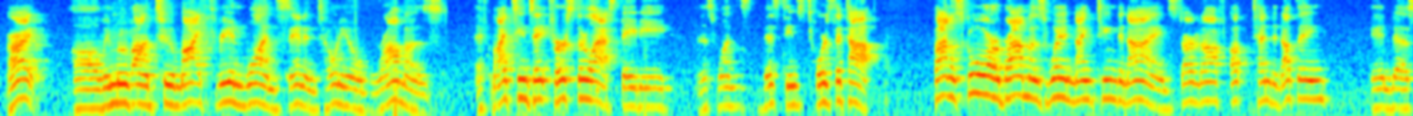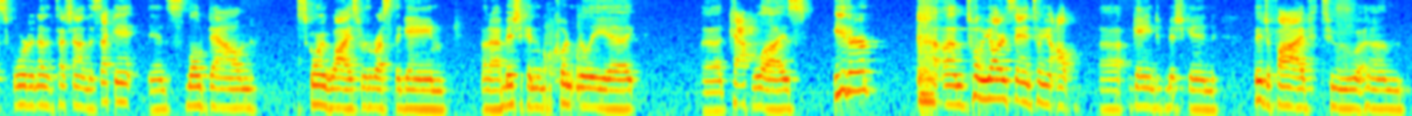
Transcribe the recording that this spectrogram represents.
All right. Uh, we move on to my three and one San Antonio Brahmas. If my teams ain't first, they're last, baby. This one's this team's towards the top. Final score: Brahmas win 19 to nine. Started off up 10 to nothing, and uh, scored another touchdown in the second, and slowed down scoring wise for the rest of the game. But uh, Michigan couldn't really uh, uh, capitalize either. um, total yards: San Antonio out uh, gained Michigan 5 to um,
